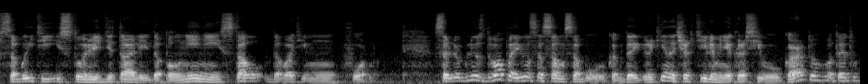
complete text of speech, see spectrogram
событий, историй, деталей, дополнений стал давать ему форму. Солюблюс 2 появился сам собой, когда игроки начертили мне красивую карту, вот эту,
